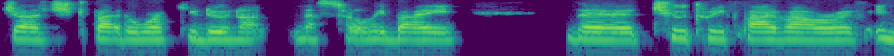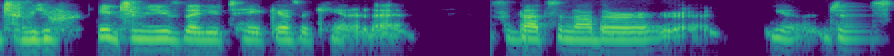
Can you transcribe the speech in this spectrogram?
judged by the work you do not necessarily by the two three five hour of interview interviews that you take as a candidate. So that's another you know just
